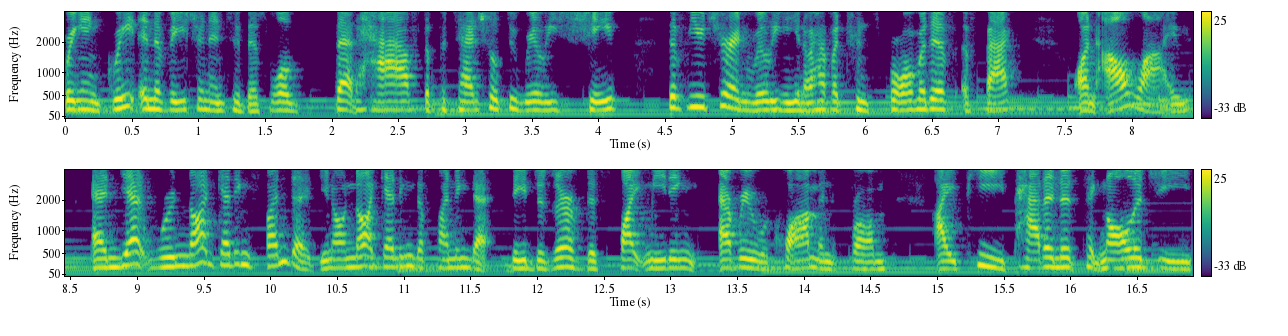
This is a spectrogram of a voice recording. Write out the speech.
bringing great innovation into this world that have the potential to really shape the future and really, you know, have a transformative effect on our lives. And yet we're not getting funded, you know, not getting the funding that they deserve despite meeting every requirement from IP, patented technology,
